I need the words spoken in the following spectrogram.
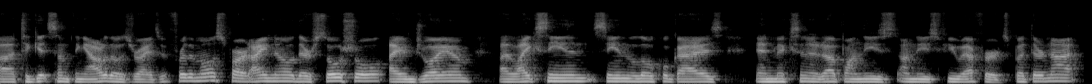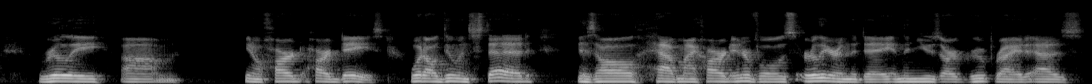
uh, to get something out of those rides. But for the most part i know they're social i enjoy them i like seeing seeing the local guys and mixing it up on these on these few efforts. But they're not really um, you know hard hard days. What i'll do instead is i'll have my hard intervals earlier in the day and then use our group ride as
